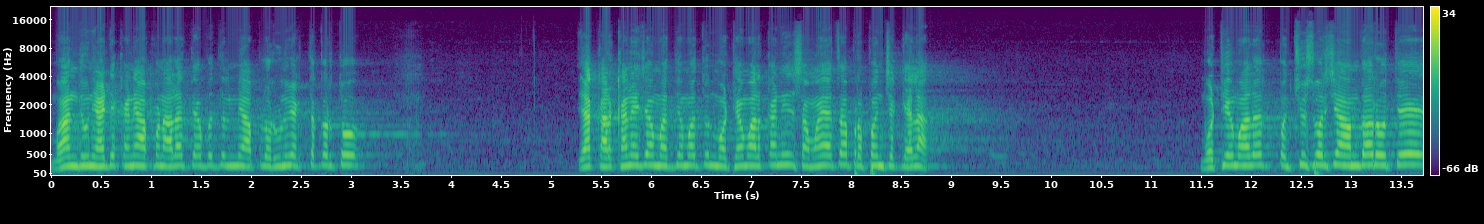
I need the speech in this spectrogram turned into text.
मान देऊन या ठिकाणी आपण आलात. त्याबद्दल मी आपलं ऋण व्यक्त करतो. या कारखान्याच्या माध्यमातून मोठ्या मालकांनी समाजाचा प्रपंच केला. मोठे मालक पंचवीस वर्षे आमदार होते.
